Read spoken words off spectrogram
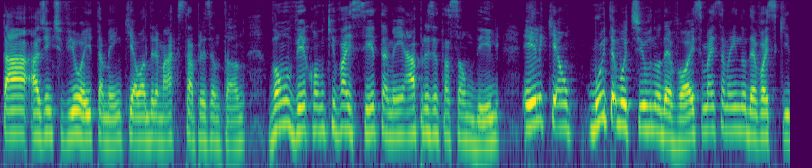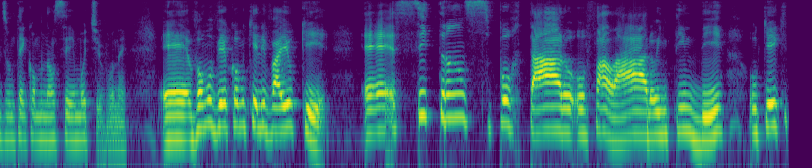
tá, a gente viu aí também que é o André Marques está apresentando. Vamos ver como que vai ser também a apresentação dele. Ele que é um, muito emotivo no The Voice, mas também no The Voice Kids não tem como não ser emotivo, né? É, vamos ver como que ele vai o quê? É, se transportar ou, ou, falar ou entender o que que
